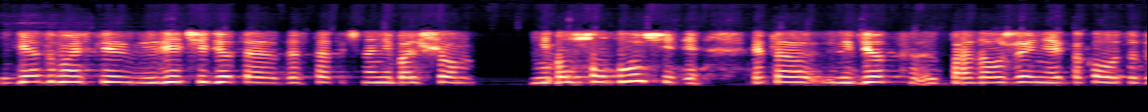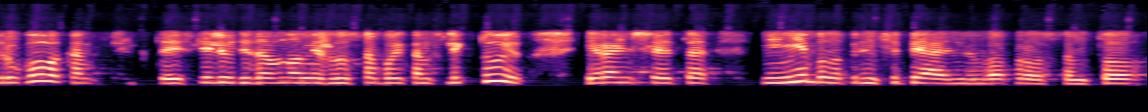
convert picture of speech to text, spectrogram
я думаю, если речь идет о достаточно небольшом небольшой площади, это идет продолжение какого-то другого конфликта. Если люди давно между собой конфликтуют, и раньше это и не было принципиальным вопросом, то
